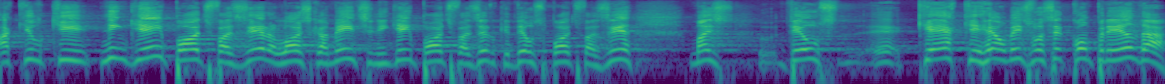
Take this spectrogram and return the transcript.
aquilo que ninguém pode fazer, logicamente, ninguém pode fazer o que Deus pode fazer, mas Deus é, quer que realmente você compreenda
